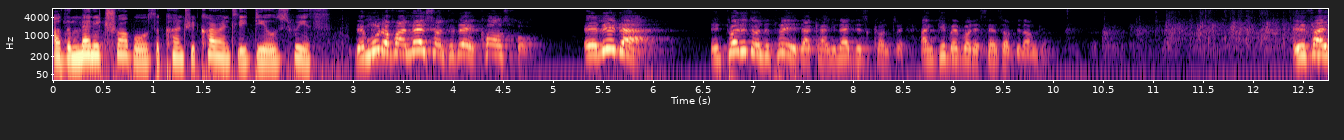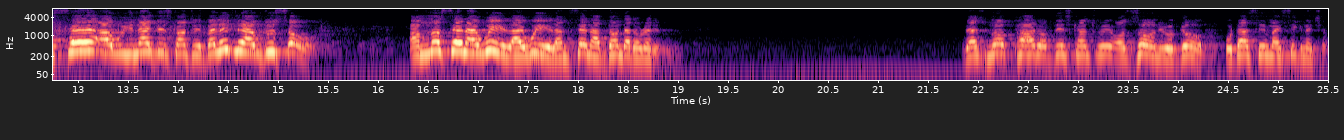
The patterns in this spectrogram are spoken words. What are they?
of the many troubles the country currently deals with. The mood of our nation today calls for a leader in 2023 that can unite this country and give everybody a sense of belonging. If I say I will unite this country, believe me, I will do so. I'm not saying I will, I will. I'm saying I've done that already. There's no part of this country or zone you will go without seeing my signature.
